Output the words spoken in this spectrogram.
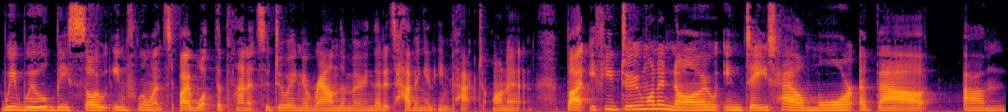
we will be so influenced by what the planets are doing around the moon that it's having an impact on it. But if you do want to know in detail more about um,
